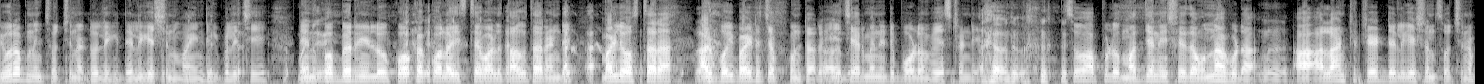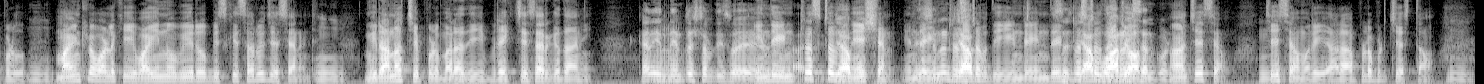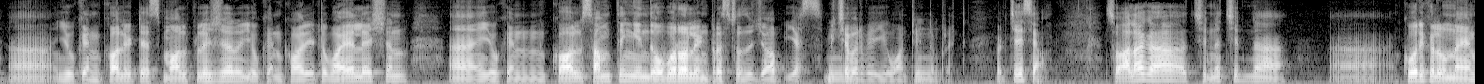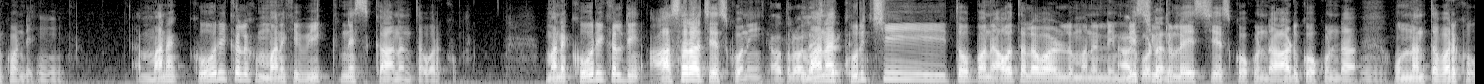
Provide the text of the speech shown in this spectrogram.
యూరోప్ నుంచి వచ్చిన డొలి డెలిగేషన్ మా ఇంటికి పిలిచి నేను కొబ్బరి నీళ్ళు కోకా కోలా ఇస్తే వాళ్ళు తాగుతారండి మళ్ళీ వస్తారా? వాళ్ళు పోయి బయట చెప్పుకుంటారు. ఈ చైర్మన్ ఇంటికి పోవడం వేస్ట్ అండి. సో అప్పుడు మద్య నిషేధం ఉన్నా కూడా అలాంటి ట్రేడ్ డెలిగేషన్స్ వచ్చినప్పుడు మా ఇంట్లో వాళ్ళకి వైన్ వీరు బిస్కీ సర్వ్ చేశానండి. మీరు అనొచ్చు ఇప్పుడు మరి అది బ్రేక్ చేశారు కదా అని. కానీ in the interest of this in the interest of the nation in the Nation and interest job. Of the in the in the So, interest job of the warrants job. అనుకోండి. చేసాం మరి. అలా అప్పుడప్పుడు చేస్తాం. You can call it a small pleasure you can call it violation you can call something in the overall interest of the job as whichever way you want interpret but చేసాం. So అలాగా చిన్న చిన్న కోరికలు ఉన్నాయనుకోండి. మన కోరికలకు మనకి weakness కానంత వరకు మన కోరికల్ని ఆసరా చేసుకొని మన కుర్చీతో మన అవతల వాళ్ళు మనల్ని మిస్యూటిలైజ్ చేసుకోకుండా ఆడుకోకుండా ఉన్నంత వరకు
